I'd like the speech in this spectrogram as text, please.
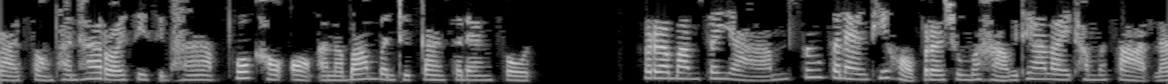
ราช 2545 พวกเขาออกอัลบั้มบันทึกการแสดงสด ระบำสยาม ซึ่งแสดงที่หอประชุมมหาวิทยาลัยธรรมศาสตร์และ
